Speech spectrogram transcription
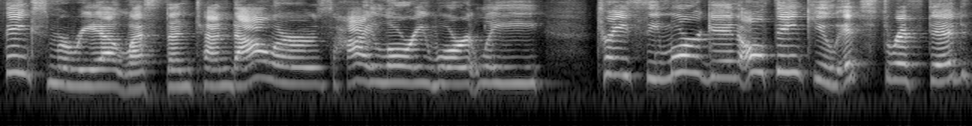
Thanks, Maria. Less than $10. Hi, Lori Wortley. Tracy Morgan. Oh, thank you. It's thrifted.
